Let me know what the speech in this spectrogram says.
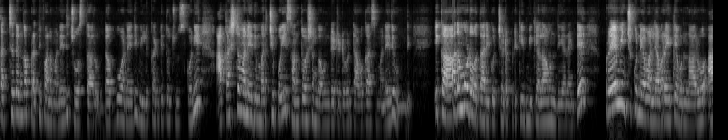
ఖచ్చితంగా ప్రతిఫలం అనేది చూస్తారు. డబ్బు అనేది వీళ్ళు కంటితో చూసుకొని ఆ కష్టం అనేది మర్చిపోయి సంతోషంగా ఉండేటటువంటి అవకాశం అనేది ఉంది. ఇక పదమూడవ తారీఖు వచ్చేటప్పటికి మీకు ఎలా ఉంది అని అంటే ప్రేమించుకునే వాళ్ళు ఎవరైతే ఉన్నారో ఆ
